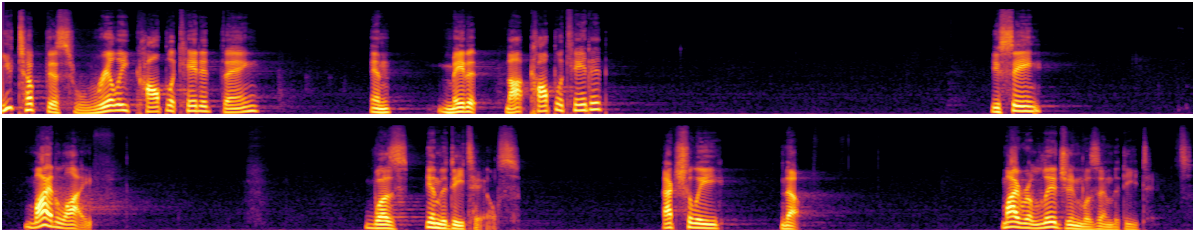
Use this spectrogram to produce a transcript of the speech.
you took this really complicated thing and made it not complicated? You see, my life was in the details. Actually, no. My religion was in the details,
